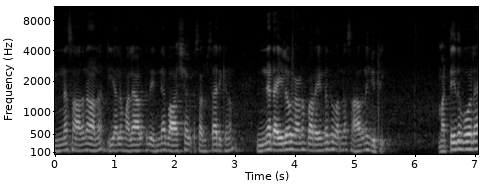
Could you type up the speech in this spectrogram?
ഇന്ന സാധനമാണ് ഇയാൾ മലയാളത്തിൽ ഇന്ന ഭാഷ സംസാരിക്കണം ഇന്ന ഡയലോഗാണ് പറയേണ്ടതെന്ന് പറഞ്ഞ സാധനം കിട്ടി. മറ്റേതുപോലെ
